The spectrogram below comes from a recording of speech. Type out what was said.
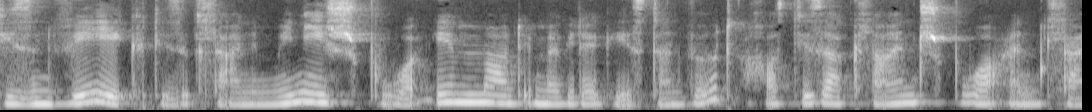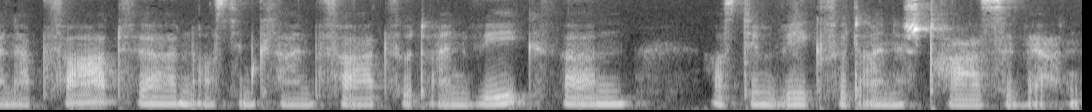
diesen Weg, diese kleine Minispur immer und immer wieder gehst, dann wird auch aus dieser kleinen Spur ein kleiner Pfad werden, aus dem kleinen Pfad wird ein Weg werden, aus dem Weg wird eine Straße werden.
